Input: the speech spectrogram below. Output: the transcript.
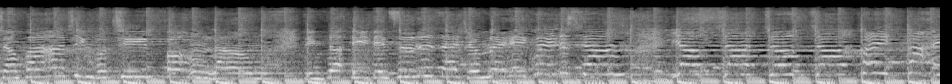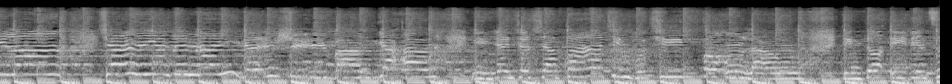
像花，经不起风浪，顶多一点刺，带着玫瑰的香。要嫁就嫁灰太狼，这样的男人是榜样。女人就像花，经不起风浪，顶多一点刺，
